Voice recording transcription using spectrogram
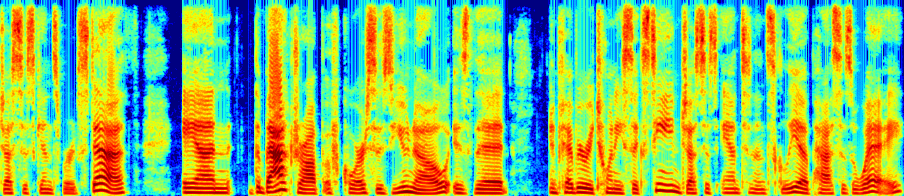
Justice Ginsburg's death. And the backdrop, of course, as you know, is that in February 2016, Justice Antonin Scalia passes away.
